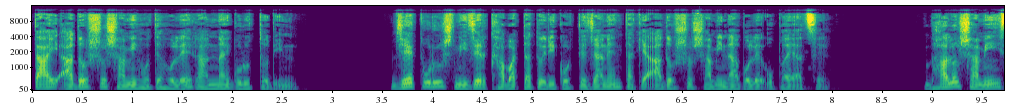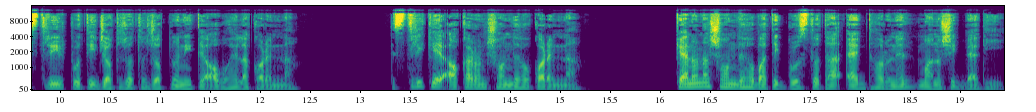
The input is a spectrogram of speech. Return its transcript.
তাই আদর্শ স্বামী হতে হলে রান্নায় গুরুত্ব দিন। যে পুরুষ নিজের খাবারটা তৈরি করতে জানেন তাকে আদর্শ স্বামী না বলে উপায় আছে। ভালো স্বামী স্ত্রীর প্রতি যথাযথ যত্ন নিতে অবহেলা করেন না। স্ত্রীকে অকারণ সন্দেহ করেন না। কেননা সন্দেহবাতিকগ্রস্ততা এক ধরনের মানসিক ব্যাধি।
